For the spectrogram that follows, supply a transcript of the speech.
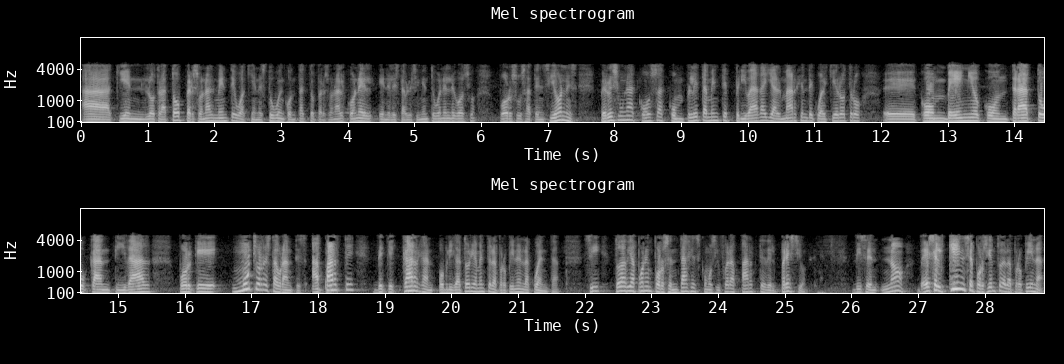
a quien lo trató personalmente o a quien estuvo en contacto personal con él en el establecimiento o en el negocio por sus atenciones. Pero es una cosa completamente privada y al margen de cualquier otro eh, convenio, contrato, cantidad, porque muchos restaurantes, aparte de que cargan obligatoriamente la propina en la cuenta, ¿sí? Todavía ponen porcentajes como si fuera parte del precio. Dicen, no, es el 15% de la propina,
